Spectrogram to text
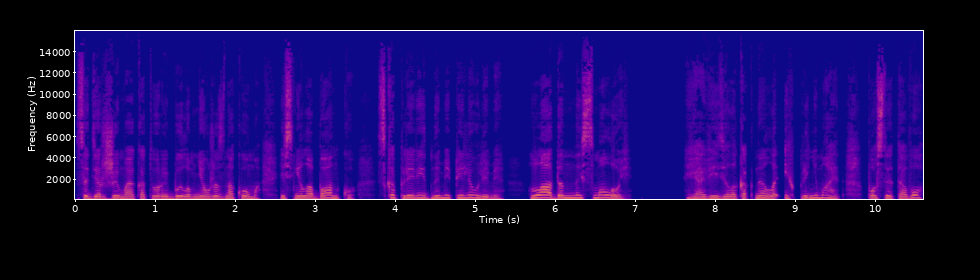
содержимое которой было мне уже знакомо, и сняла банку с каплевидными пилюлями, ладанной смолой. Я видела, как Нелла их принимает после того,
